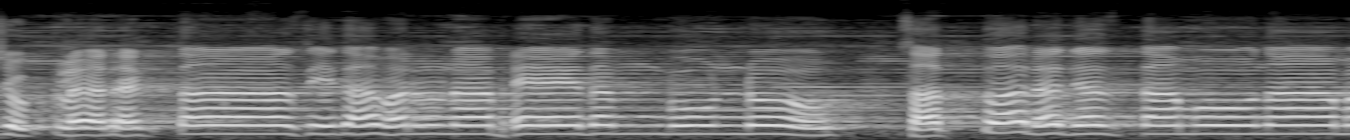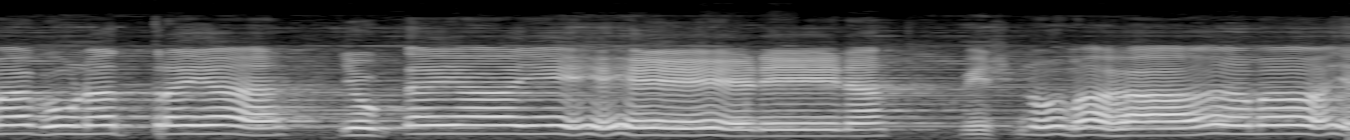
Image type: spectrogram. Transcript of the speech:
ശുക്ലരക്താസിതവർണഭേദം പൂണ്ടു. സത്വരജസ്തമോ നാമ ഗുണത്രയ യുക്തയായേടീന വിഷ്ണു മഹാമായ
